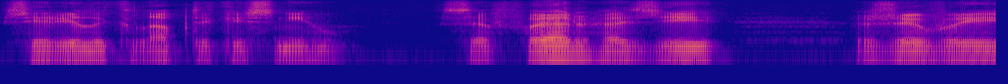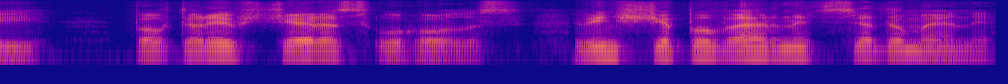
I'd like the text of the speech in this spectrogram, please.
сіріли клаптики снігу. Сефер Газі живий, повторив ще раз у голос. Він ще повернеться до мене,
